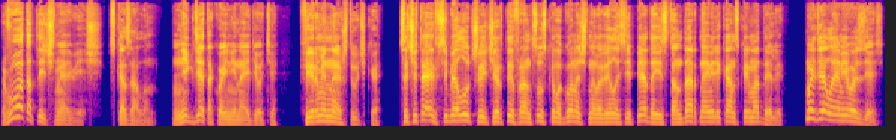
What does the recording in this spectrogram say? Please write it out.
«Вот отличная вещь», — сказал он. «Нигде такой не найдете. Фирменная штучка. Сочетает в себе лучшие черты французского гоночного велосипеда и стандартной американской модели. Мы делаем его здесь.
